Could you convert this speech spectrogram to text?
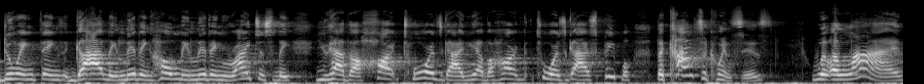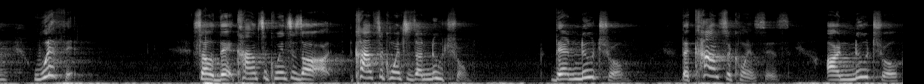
doing things godly, living holy, living righteously, you have a heart towards God, you have a heart towards God's people, the consequences will align with it. So that consequences are consequences are neutral. They're neutral. The consequences are neutral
